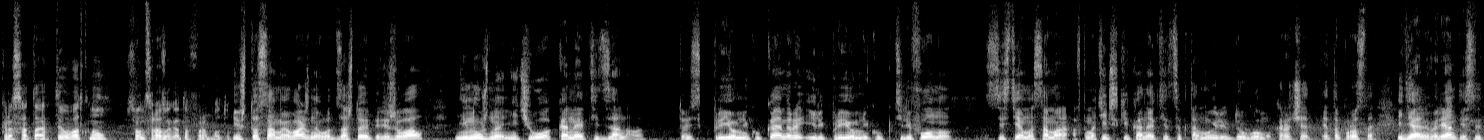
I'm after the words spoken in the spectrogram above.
Красота. Ты его воткнул, он сразу готов в работу. И что самое важное, вот за что я переживал, не нужно ничего коннектить заново. То есть к приемнику камеры или к приемнику к телефону система сама автоматически коннектится к тому или к другому. Короче, это просто идеальный вариант, если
